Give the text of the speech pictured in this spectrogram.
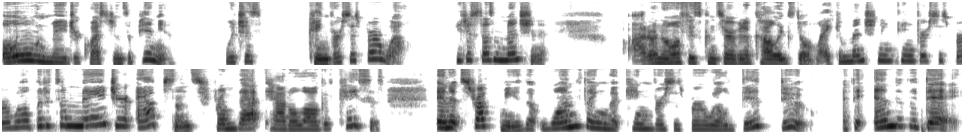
own major questions opinion, which is King versus Burwell. He just doesn't mention it. I don't know if his conservative colleagues don't like him mentioning King versus Burwell, but it's a major absence from that catalog of cases. And it struck me that one thing that King versus Burwell did do at the end of the day,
